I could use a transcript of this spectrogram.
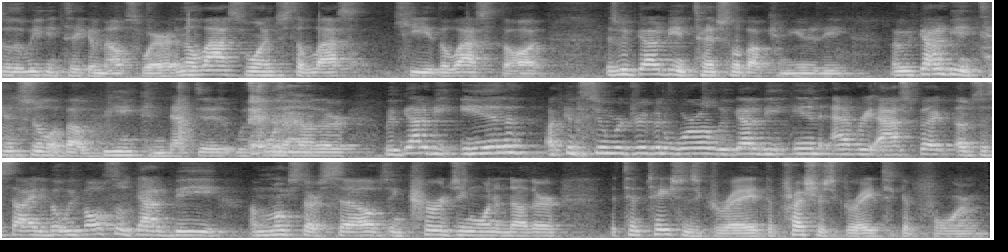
so that we can take them elsewhere. And the last one, just the last key, the last thought, is we've got to be intentional about community. Uh, We've got to be intentional about being connected with one another. We've got to be in a consumer driven world. We've got to be in every aspect of society, but we've also got to be amongst ourselves, encouraging one another. The temptation's great, the pressure's great to conform.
